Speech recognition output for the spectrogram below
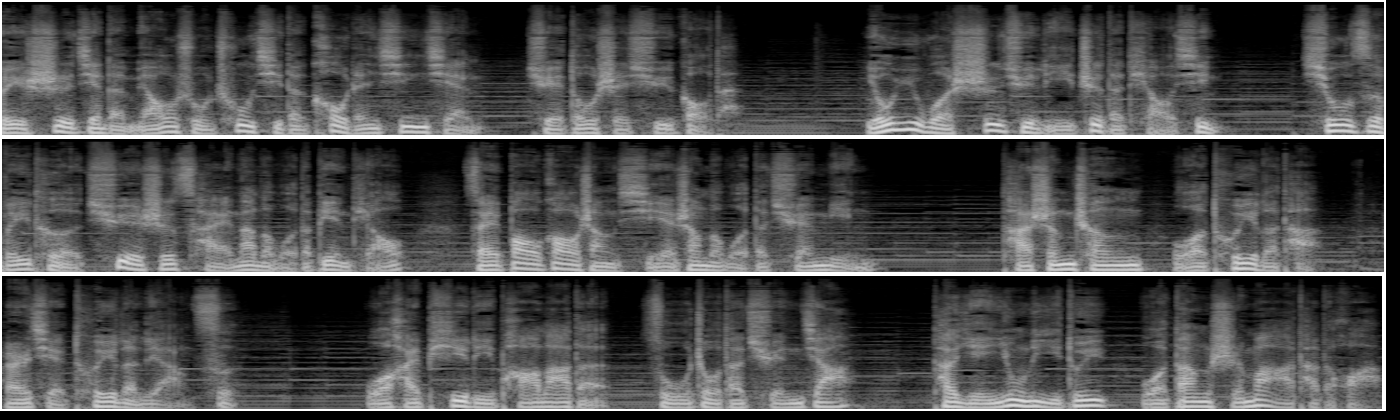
对事件的描述出奇的扣人心弦，却都是虚构的。由于我失去理智的挑衅，丘兹维特确实采纳了我的便条，在报告上写上了我的全名。”他声称我推了他，而且推了两次。我还噼里啪啦地诅咒他全家。他引用了一堆我当时骂他的话，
